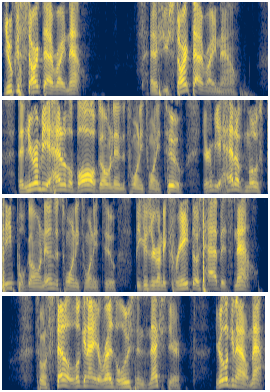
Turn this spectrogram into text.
You can start that right now. And if you start that right now, then you're going to be ahead of the ball going into 2022. You're going to be ahead of most people going into 2022 because you're going to create those habits now. So instead of looking at your resolutions next year, you're looking at them now.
